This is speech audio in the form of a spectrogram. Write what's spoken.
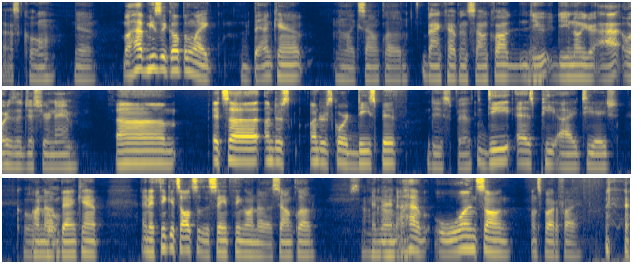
that's cool. yeah but i have music up in like bandcamp and like soundcloud Bandcamp and SoundCloud. Do Yeah. you do you know your at or is it just your name? um it's uh unders- underscore d spith D Spith. D S P I T H Cool. on uh. Bandcamp, and I think it's also the same thing on uh, SoundCloud. And then I have one song on Spotify.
